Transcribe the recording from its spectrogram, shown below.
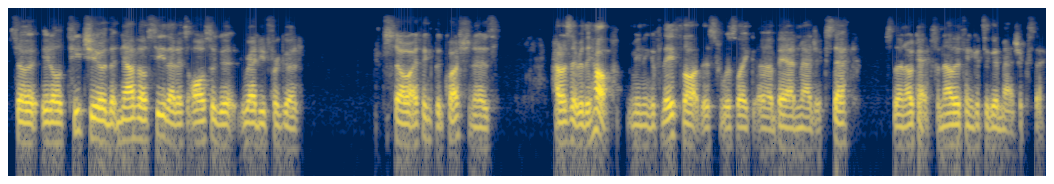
So it'll teach you that now they'll see that it's also good, ready for good. So I think the question is, how does that really help? Meaning, if they thought this was like a bad magic stick, so then, okay, so now they think it's a good magic stick.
